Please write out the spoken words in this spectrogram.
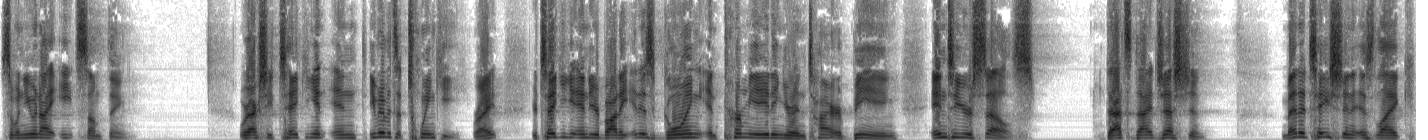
So when you and I eat something, we're actually taking it in, even if it's a Twinkie, right? You're taking it into your body. It is going and permeating your entire being into your cells. That's digestion. Meditation is like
